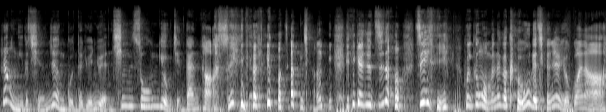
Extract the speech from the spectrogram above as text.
让你的前任滚得远远，轻松又简单哈。所以呢，听我这样讲，你应该就知道这一题会跟我们那个可恶的前任有关啊。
